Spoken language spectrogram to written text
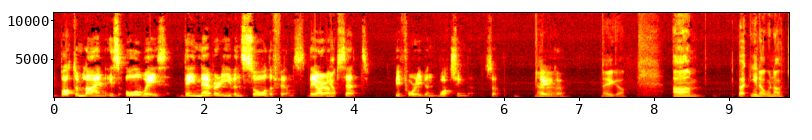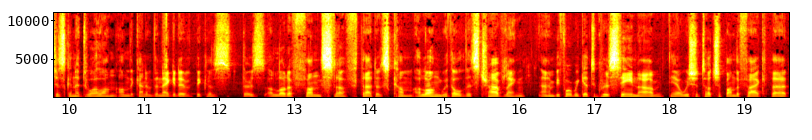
bottom line is always they never even saw the films. They are upset before even watching them. So there you go. There you go. Um, but you know, we're not just going to dwell on, on the kind of the negative because there's a lot of fun stuff that has come along with all this traveling. And before we get to Christina, you know, we should touch upon the fact that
